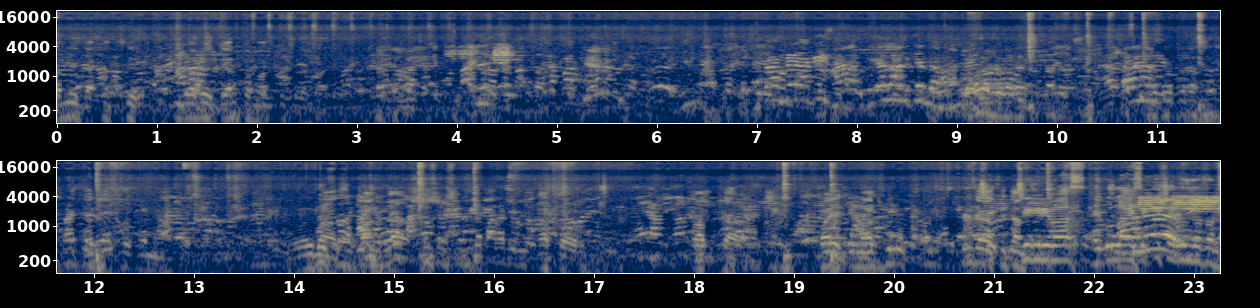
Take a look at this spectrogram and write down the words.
আমি দেখাচ্ছি কীভাবে জ্যান্ত মাছ বিক্রি হয় চিংড়ি মাছ, এগুলো আছে কিশোরগঞ্জ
